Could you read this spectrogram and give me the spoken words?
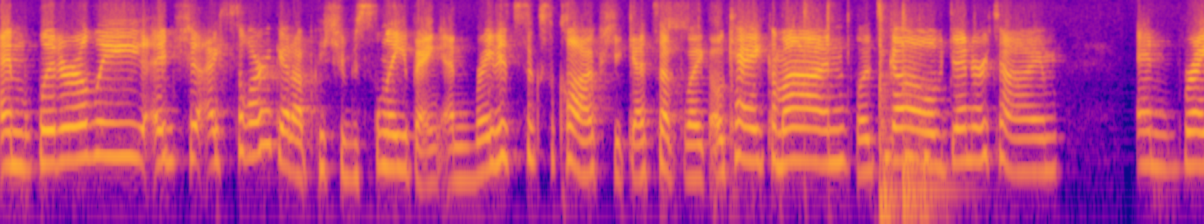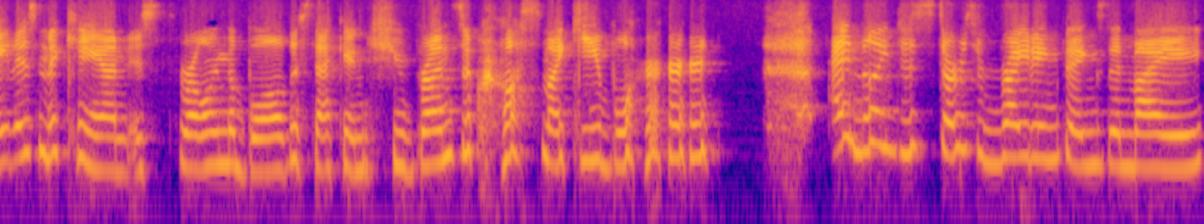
And literally, and she, I saw her get up because she was sleeping. And right at six o'clock, she gets up, like, okay, come on, let's go, dinner time. And right as McCann is throwing the ball the second, she runs across my keyboard and like just starts writing things in my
